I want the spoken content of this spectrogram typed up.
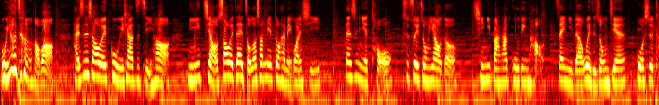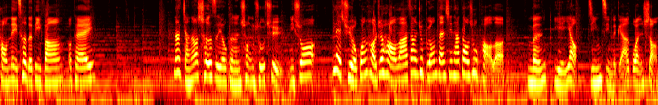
不要这样好不好？还是稍微顾一下自己哈。你脚稍微再走到上面都还没关系，但是你的头是最重要的，请你把它固定好，在你的位置中间或是靠内侧的地方。OK。那讲到车子有可能冲出去，你说猎犬有关好就好啦，这样就不用担心它到处跑了。门也要紧紧的给它关上。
